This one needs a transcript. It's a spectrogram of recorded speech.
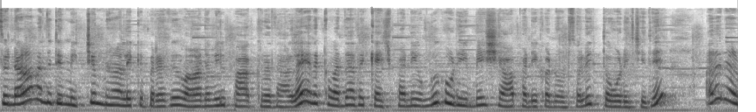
ஸோ நான் வந்துட்டு மிச்சம் நாளைக்கு பிறகு வானவில் பார்க்குறதால எனக்கு வந்து அதை கேட்ச் பண்ணி உங்கள் கூடயுமே ஷேர் பண்ணிக்கணும்னு சொல்லி தோணிச்சுது. அதனால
